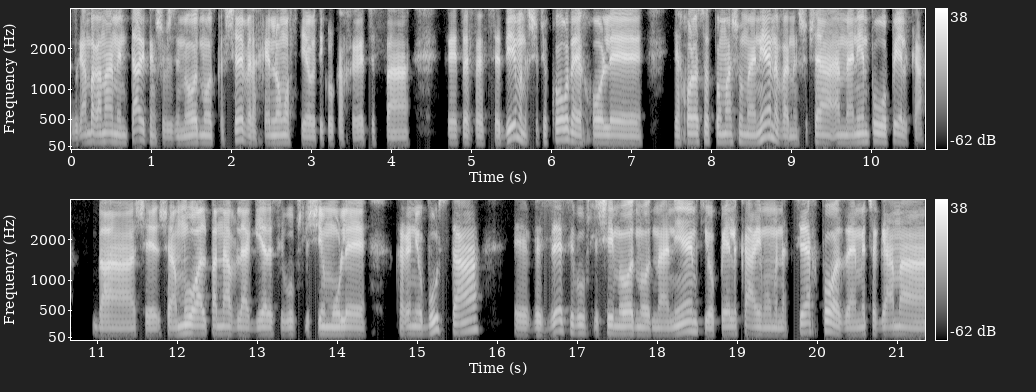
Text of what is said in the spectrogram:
אז גם ברמה המנטלית אני חושב שזה מאוד מאוד קשה, ולכן לא מפתיע אותי כל כך רצף, רצף ההפסדים, אני חושב שקורדה יכול, יכול לעשות פה משהו מעניין, אבל אני חושב שהמעניין פה הוא אופלקה, ש, שאמור על פניו להגיע לסיבוב שלישי מול קרניו בוסטה, אה, וזה סיבוב שלישי מאוד מאוד מעניין, כי אופלקה אם הוא מנצח פה, אז האמת שגם ה,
